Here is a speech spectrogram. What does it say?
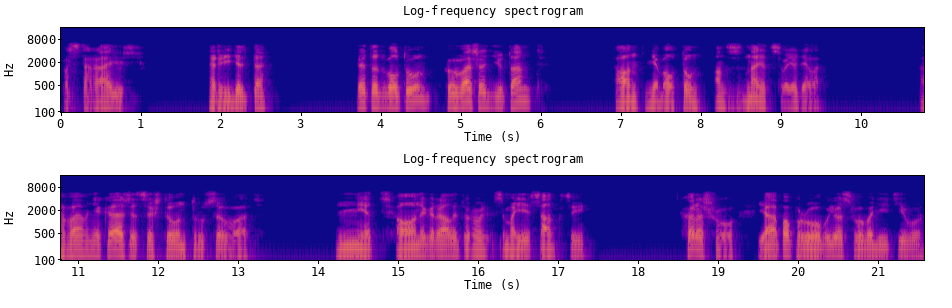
Постараюсь. Ригельта? Этот болтун ваш адъютант? Он не болтун, он знает свое дело. А вам не кажется, что он трусоват? Нет, он играл эту роль с моей санкцией. Хорошо, я попробую освободить его.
